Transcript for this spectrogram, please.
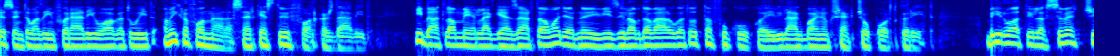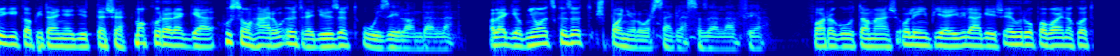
Köszöntöm az Inforádió hallgatóit, a mikrofonnál a szerkesztő Farkas Dávid. Hibátlan mérleggel zárta a magyar női vízilabda válogatott a Fukókai világbajnokság csoportkörét. Bíró Attila szövetségi kapitány együttese makora reggel 23-5-re győzött Új-Zéland ellen. A legjobb nyolc között Spanyolország lesz az ellenfél. Faragó Tamás olimpiai világ és Európa bajnokot,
